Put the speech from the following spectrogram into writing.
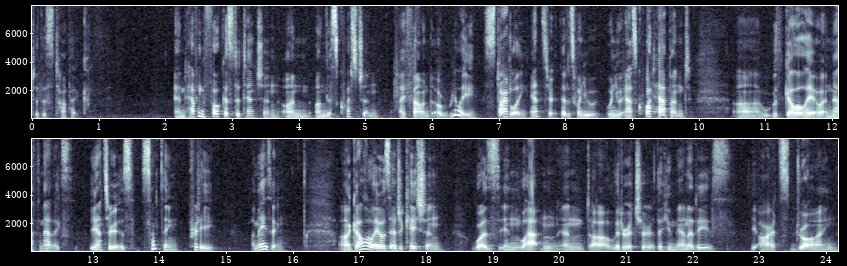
to this topic. And having focused attention on, on this question, I found a really startling answer. That is, when you, when you ask what happened uh, with Galileo and mathematics, The answer is something pretty amazing. Uh, Galileo's education was in Latin and uh, literature, the humanities, the arts, drawing,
